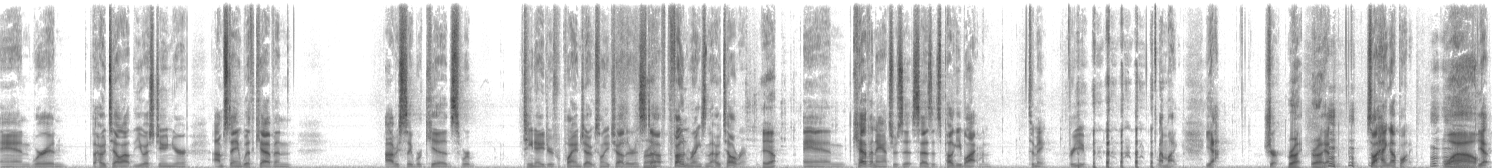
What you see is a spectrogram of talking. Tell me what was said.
and we're in the hotel out at the U.S. Junior. I'm staying with Kevin. Obviously, we're kids. We're teenagers. We're playing jokes on each other and stuff. The phone rings in the hotel room, Yeah. and Kevin answers it. Says it's Puggy Blackman to me for you. I'm like, yeah, sure, Right. Right. yeah. so I hang up on it. Wow. Yep.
